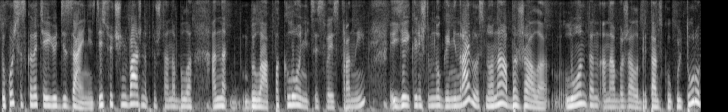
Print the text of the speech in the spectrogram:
то хочется сказать о ее дизайне. Здесь очень важно, потому что она была, она была поклонницей своей страны. Ей, конечно, многое не нравилось, но она обожала Лондон, она обожала британскую культуру,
